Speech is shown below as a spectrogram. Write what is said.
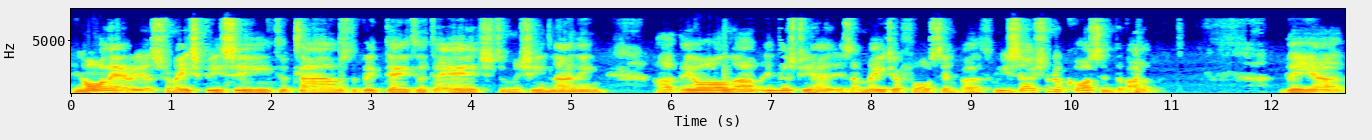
in all areas, from HPC to clouds to big data to edge to machine learning, uh, they all um, industry has, is a major force in both research and, of course, in development. The uh,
